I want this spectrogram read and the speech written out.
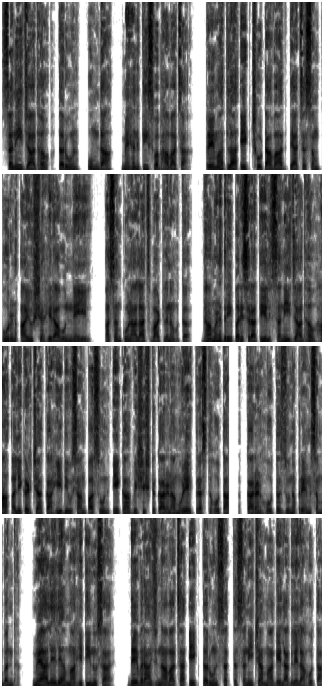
सनी जाधव तरुण उमदा मेहनती स्वभावाचा. प्रेमातला एक छोटा वाद त्याचं संपूर्ण आयुष्य हिरावून नेईल असं कुणालाच वाटलं नव्हतं. धामणद्री परिसरातील सनी जाधव हा अलीकडच्या काही दिवसांपासून एका विशिष्ट कारणामुळे त्रस्त होता कारण होतं जुनं प्रेमसंबंध. मिळालेल्या माहितीनुसार देवराज नावाचा एक तरुण सत्त सनीच्या मागे लागलेला होता.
